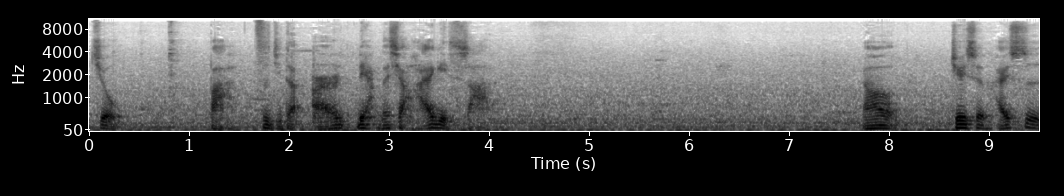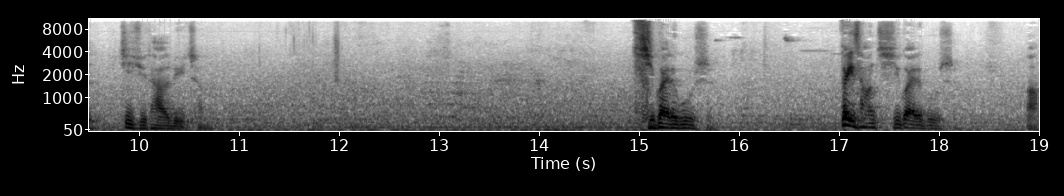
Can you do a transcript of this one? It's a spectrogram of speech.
就把自己的儿两个小孩给杀了，然后。Jason 还是继续他的旅程。奇怪的故事，非常奇怪的故事，啊，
